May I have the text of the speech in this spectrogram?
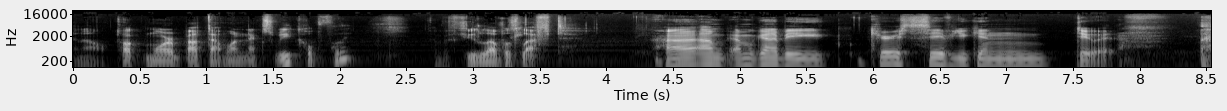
And I'll talk more about that one next week, hopefully. I have a few levels left. uh, I'm I'm gonna be curious to see if you can do it.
